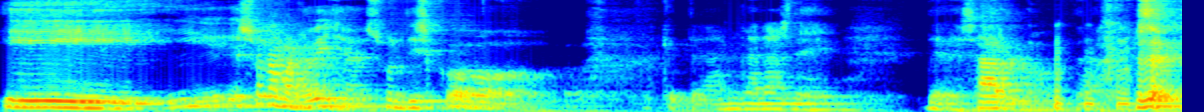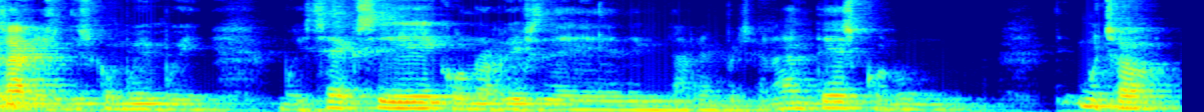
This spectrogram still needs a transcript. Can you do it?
Y, y es una maravilla, es un disco que te dan ganas de, de besarlo. Es un disco muy, muy, muy sexy, con unos riffs de, de guitarra impresionantes, con un, mucho,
